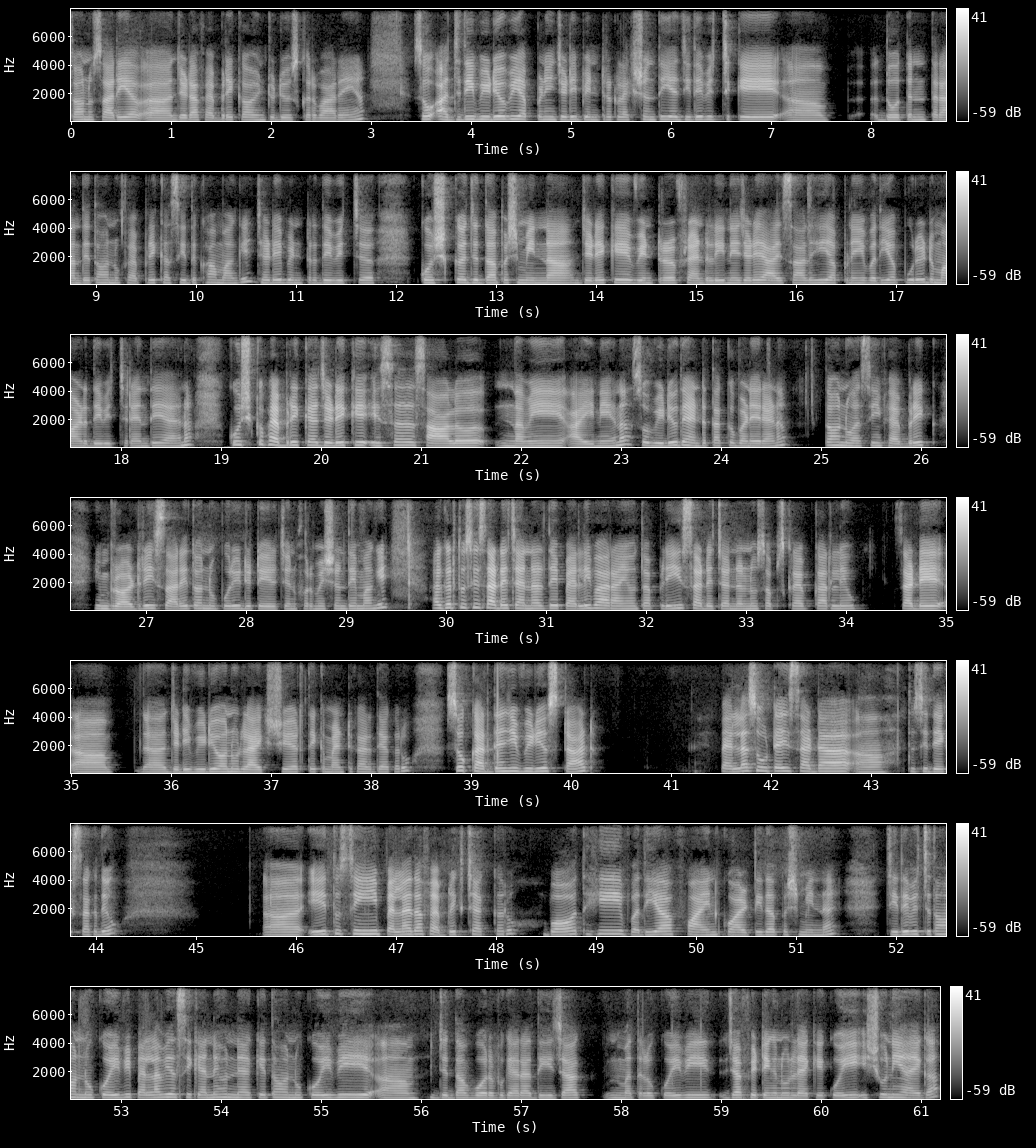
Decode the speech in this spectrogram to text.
ਤੁਹਾਨੂੰ ਸਾਰੀ ਜਿਹੜਾ ਫੈਬਰਿਕ ਆ ਉਹ ਇੰਟਰੋਡਿਊਸ ਕਰਵਾ ਰਹੇ ਹਾਂ। ਸੋ ਅੱਜ ਦੀ ਵੀਡੀਓ ਵੀ ਆਪਣੀ ਜਿਹੜੀ ਵਿੰਟਰ ਕਲੈਕਸ਼ਨ ਦੀ ਹੈ, ਜਿਹਦੇ ਵਿੱਚ ਕਿ ਦੋ ਤਿੰਨ ਤਰ੍ਹਾਂ ਦੇ ਤੁਹਾਨੂੰ ਫੈਬਰਿਕ ਅਸੀਂ ਦਿਖਾਵਾਂਗੇ, ਜਿਹੜੇ ਵਿੰਟਰ ਦੇ ਵਿੱਚ ਕੁਛ ਕੁ ਜਿੱਦਾਂ ਪਸ਼ਮੀਨਾ, ਜਿਹੜੇ ਕਿ ਵਿੰਟਰ ਫ੍ਰੈਂਡਲੀ ਨੇ, ਜਿਹੜੇ ਆਏ ਸਾਲ ਹੀ ਆਪਣੇ ਵਧੀਆ ਪੂਰੇ ਡਿਮਾਂਡ ਦੇ ਵਿੱਚ ਰਹਿੰਦੇ ਆ, ਹਨਾ? ਕੁਛ ਕੁ ਫੈਬਰਿਕ ਹੈ ਜਿਹੜੇ ਕਿ ਇਸ ਸਾਲ ਨਵੇਂ ਆਏ ਨੇ, ਹਨਾ? ਸੋ ਵੀਡੀਓ ਦੇ ਐਂਡ ਤੱਕ ਬਣੇ ਰਹਿਣਾ। ਤੁਹਾਨੂੰ ਅਸੀਂ ਫੈਬਰਿਕ ਐਮਬ੍ਰੋਇਡਰੀ ਸਾਰੇ ਤੁਹਾਨੂੰ ਪੂਰੀ ਡਿਟੇਲ ਚ ਇਨਫੋਰਮੇਸ਼ਨ ਦੇਵਾਂਗੇ। ਅਗਰ ਤੁਸੀਂ ਸਾਡੇ ਚੈਨਲ ਤੇ ਪਹਿਲੀ ਵਾਰ ਆਏ ਹੋ ਤਾਂ ਪਲੀਜ਼ ਸਾਡੇ ਚੈਨਲ ਨੂੰ ਸਬਸਕ੍ਰਾਈਬ ਕਰ ਲਿਓ। ਸਾਡੇ ਜਿਹੜੀ ਵੀਡੀਓ ਉਹਨੂੰ ਲਾਈਕ ਸ਼ੇਅਰ ਤੇ ਕਮੈਂਟ ਕਰ ਦਿਆ ਕਰੋ। ਸੋ ਕਰਦੇ ਹਾਂ ਜੀ ਵੀਡੀਓ ਸਟਾਰਟ ਪਹਿਲਾ ਸੂਟ ਹੈ ਜੀ ਸਾਡਾ ਤੁਸੀਂ ਦੇਖ ਸਕਦੇ ਹੋ। ਇਹ ਤੁਸੀਂ ਪਹਿਲਾਂ ਇਹਦਾ ਫੈਬਰਿਕ ਚੈੱਕ ਕਰੋ। ਬਹੁਤ ਹੀ ਵਧੀਆ ਫਾਈਨ ਕੁਆਲਿਟੀ ਦਾ ਪਸ਼ਮੀਨਾ ਹੈ, ਜਿਹਦੇ ਵਿੱਚ ਤੁਹਾਨੂੰ ਕੋਈ ਵੀ, ਪਹਿਲਾਂ ਵੀ ਅਸੀਂ ਕਹਿੰਦੇ ਹੁੰਨੇ ਆ ਕਿ ਤੁਹਾਨੂੰ ਕੋਈ ਵੀ ਜਿੱਦਾਂ ਬੁਰ ਵਗੈਰਾ ਦੀ ਜਾਂ ਮਤਲਬ ਕੋਈ ਵੀ ਜਾਂ ਫਿਟਿੰਗ ਨੂੰ ਲੈ ਕੇ ਕੋਈ ਇਸ਼ੂ ਨਹੀਂ ਆਏਗਾ।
